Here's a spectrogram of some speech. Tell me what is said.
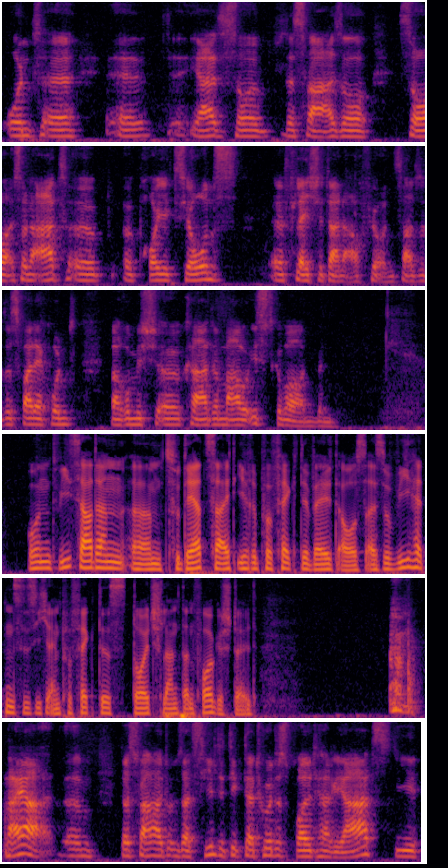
Und äh, äh, ja, so, das war also so, so eine Art äh, Projektionsfläche dann auch für uns. Also das war der Grund, warum ich äh, gerade Maoist geworden bin. Und wie sah dann ähm, zu der Zeit Ihre perfekte Welt aus? Also wie hätten Sie sich ein perfektes Deutschland dann vorgestellt? Naja, ähm, das war halt unser Ziel, die Diktatur des Proletariats, die,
